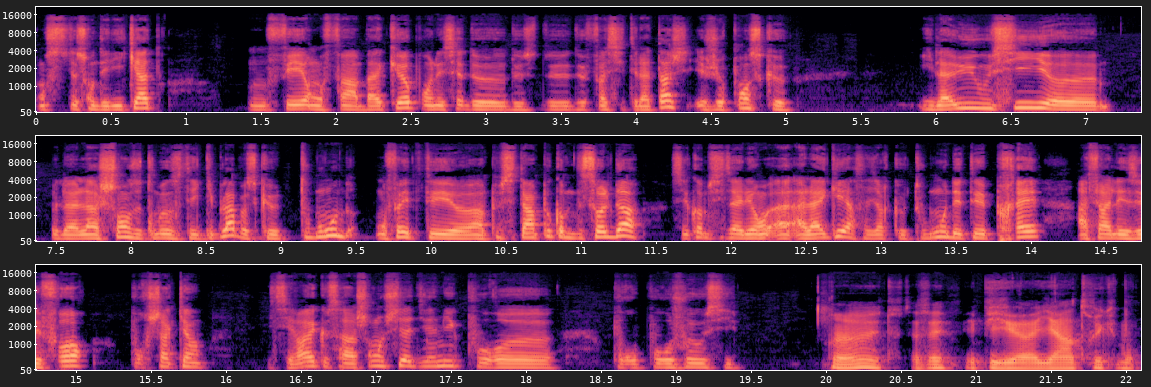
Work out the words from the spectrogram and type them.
en situation délicate, on fait, on fait un backup, on essaie de, de, de, de faciliter la tâche. Et je pense que il a eu aussi euh, la, la chance de tomber dans cette équipe-là parce que tout le monde, en fait, était euh, un peu, c'était un peu comme des soldats. C'est comme s'ils allaient en- à, à la guerre, c'est-à-dire que tout le monde était prêt à faire les efforts pour chacun. C'est vrai que ça a changé la dynamique pour, euh, pour, pour jouer aussi. Ouais, tout à fait. Et puis, euh, il y a un truc, bon,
